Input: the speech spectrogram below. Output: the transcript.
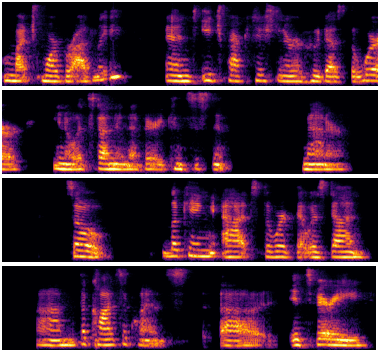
much more broadly. And each practitioner who does the work, you know, it's done in a very consistent manner. So looking at the work that was done, um, the consequence, uh, it's very,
